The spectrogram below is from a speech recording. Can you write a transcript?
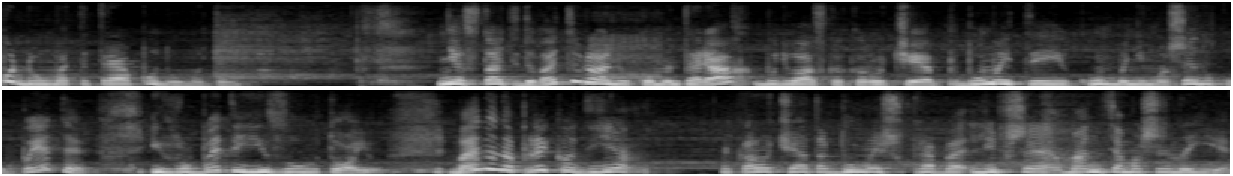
Подумати, треба подумати. Ні, кстати, давайте реально в коментарях, будь ласка, коротше, подумайте, яку мені машину купити і зробити її золотою. У мене, наприклад, є. Коротше, я так думаю, що треба ліпше. У мене ця машина є.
